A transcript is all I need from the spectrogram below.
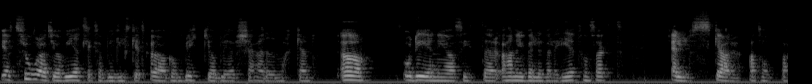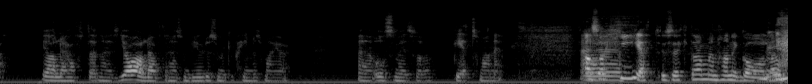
jag tror att jag vet liksom vilket ögonblick jag blev kär i Mackan. Ja. Och det är när jag sitter, han är ju väldigt, väldigt het som sagt. Älskar att hoppa. Jag har aldrig haft en häst, jag har aldrig haft en häst som bjuder så mycket på hinder som han gör. Eh, och som är så het som han är. Alltså Eh, het, ursäkta men han är galen.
